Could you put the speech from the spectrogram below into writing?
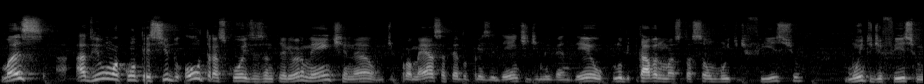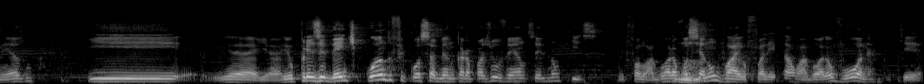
mas haviam acontecido outras coisas anteriormente, né, de promessa até do presidente de me vender, o clube estava numa situação muito difícil, muito difícil mesmo, e, e, e, e, o presidente, quando ficou sabendo que era para Juventus, ele não quis. Ele falou: agora você uhum. não vai. Eu falei: não, agora eu vou, né? Porque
